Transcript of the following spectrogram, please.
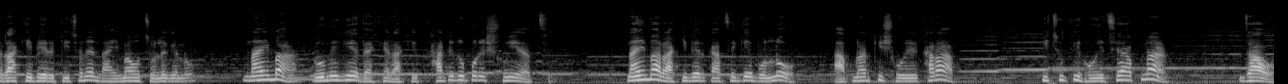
রাকিবের পিছনে নাইমাও চলে গেল। নাইমা রুমে গিয়ে দেখে রাকিব খাটের উপরে শুয়ে আছে। নাইমা রাকিবের কাছে গিয়ে বলল, আপনার কি শরীর খারাপ? কিছু কি হয়েছে আপনার? যাও,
